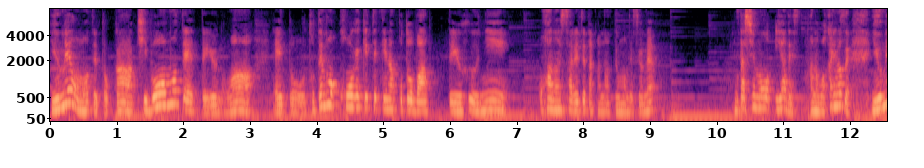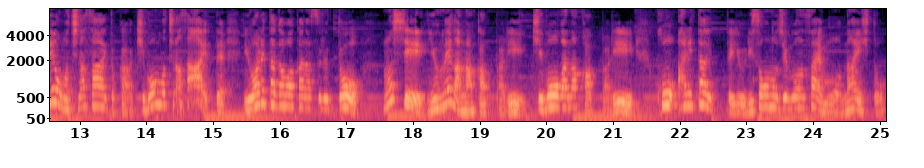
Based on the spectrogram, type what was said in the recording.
夢を持てとか希望を持てっていうのは、えーと、とても攻撃的な言葉っていうふうにお話しされてたかなって思うんですよね。私も嫌です。あの、わかります夢を持ちなさいとか、希望を持ちなさいって言われた側からすると、もし夢がなかったり希望がなかったりこうありたいっていう理想の自分さえもない人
